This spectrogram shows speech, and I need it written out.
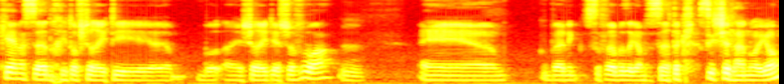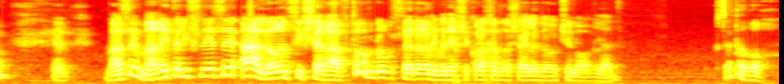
כן הסרט הכי טוב שראיתי אה, שראיתי השבוע. אה, ואני סופר בזה גם את הסרט הקלאסי שלנו היום. כן. מה זה, מה ראית לפני זה? אה, לורנסי שרב. טוב, נו, בסדר, אני מניח שכל אחד רשאי לדעות שלו, אביעד. קצת ארוך.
